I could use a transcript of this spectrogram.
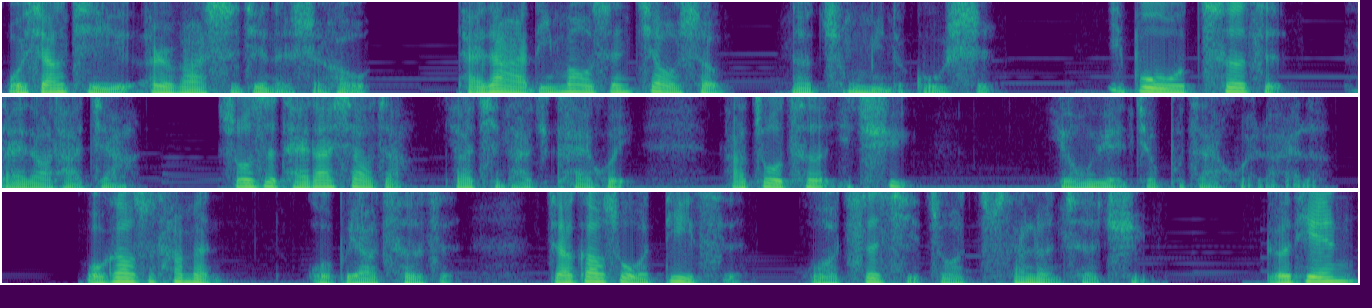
我想起二八事件的时候，台大林茂生教授那出名的故事，一部车子来到他家，说是台大校长要请他去开会，他坐车一去，永远就不再回来了。我告诉他们，我不要车子，只要告诉我地址，我自己坐三轮车去。隔天，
